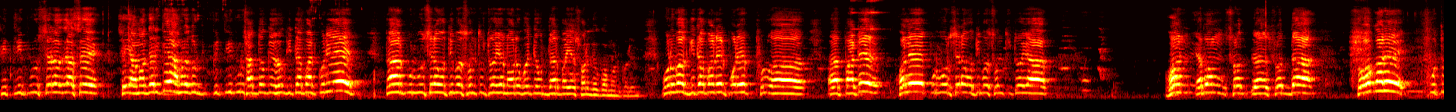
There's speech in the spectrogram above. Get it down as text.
পিতৃপুরুষেরা যে আছে, সেই আমাদেরকে আমরা তো পিতৃপুরুষ সাধ্য কেহ গীতা পাঠ করিলে তার পূর্বপুরুষেরা অতীব সন্তুষ্ট হইয়া নরক হইতে উদ্ধার পাইয়া স্বর্গে গমন করেন। অনুবাদ গীতা পাঠের পরে পাঠের ফলে পূর্বপুরুষেরা অতীব সন্তুষ্ট হইয়া হন এবং শ্রদ্ধা সহকারে পুত্র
